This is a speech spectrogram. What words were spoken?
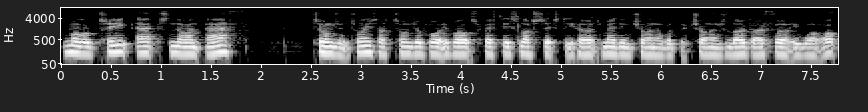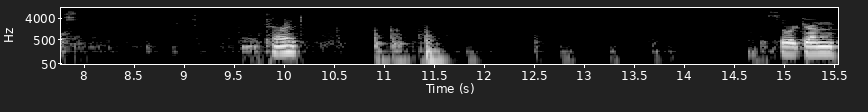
Model TX9F, 220 slash 240 volts, 50 slash 60 hertz, made in China with the Challenge logo, 30 watt watts. Okay. So again,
